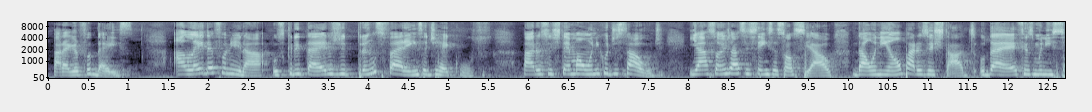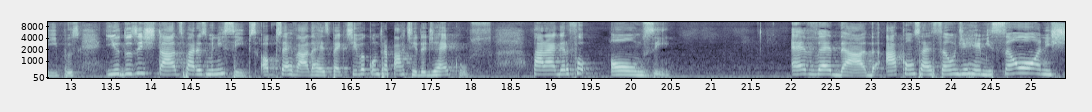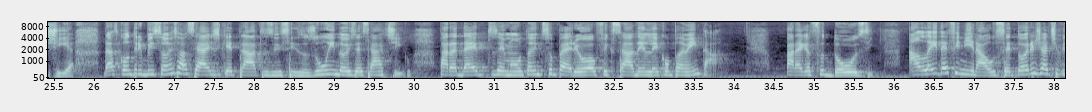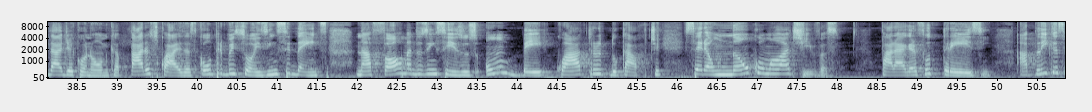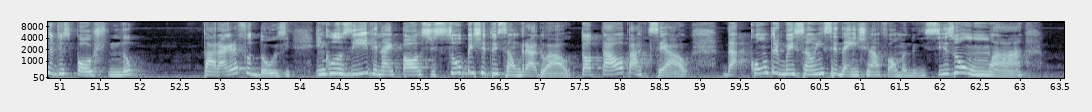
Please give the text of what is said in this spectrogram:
Parágrafo 10. A lei definirá os critérios de transferência de recursos para o Sistema Único de Saúde e ações de assistência social da União para os Estados, o DF e os municípios, e o dos Estados para os municípios, observada a respectiva contrapartida de recursos. Parágrafo 11 é vedada a concessão de remissão ou anistia das contribuições sociais de que trata os incisos 1 e 2 desse artigo, para débitos em montante superior ao fixado em lei complementar. Parágrafo 12. A lei definirá os setores de atividade econômica para os quais as contribuições incidentes na forma dos incisos 1b, 4 do caput serão não cumulativas. Parágrafo 13. Aplica-se o disposto no Parágrafo 12. Inclusive na hipótese de substituição gradual, total ou parcial, da contribuição incidente na forma do inciso 1A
